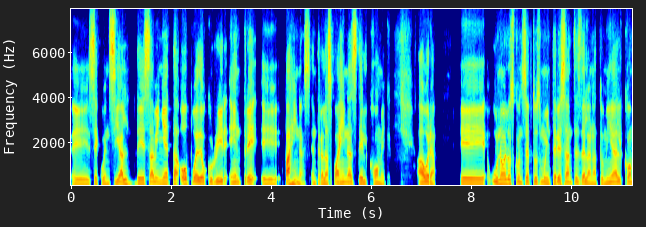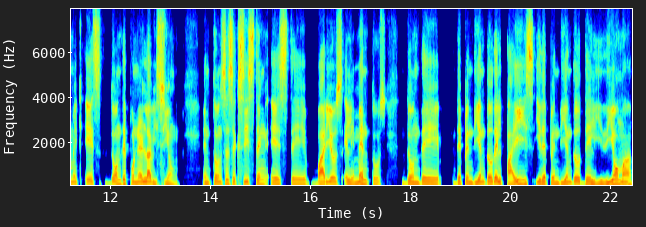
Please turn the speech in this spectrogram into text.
eh, secuencial de esa viñeta o puede ocurrir entre eh, páginas, entre las páginas del cómic. Ahora, eh, uno de los conceptos muy interesantes de la anatomía del cómic es dónde poner la visión. Entonces existen este, varios elementos donde dependiendo del país y dependiendo del idioma,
